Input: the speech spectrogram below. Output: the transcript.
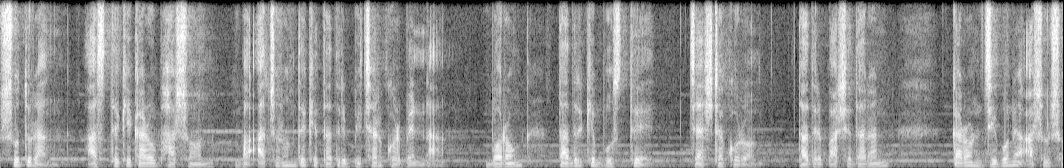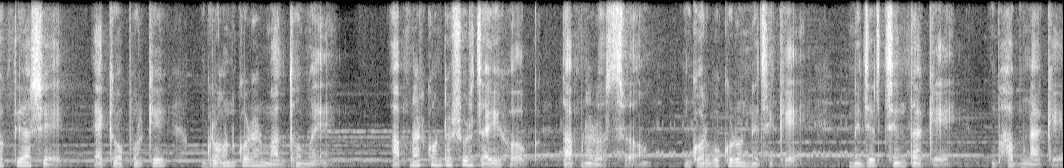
সুতরাং আজ থেকে কারও ভাষণ বা আচরণ দেখে তাদের বিচার করবেন না। বরং তাদেরকে বুঝতে চেষ্টা করুন, তাদের পাশে দাঁড়ান। কারণ জীবনে আসল শক্তি আসে একে অপরকে গ্রহণ করার মাধ্যমে। আপনার কণ্ঠস্বর যাই হোক, তা আপনার অস্ত্র। গর্ব করুন নিজেকে, নিজের চিন্তাকে, ভাবনাকে।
